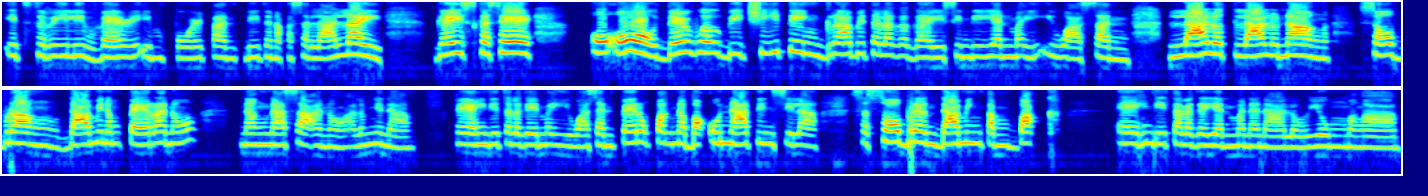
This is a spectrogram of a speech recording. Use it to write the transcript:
it's really very important dito nakasalalay. Guys, kasi Oo, there will be cheating. Grabe talaga guys, hindi yan maiiwasan. Lalo't lalo ng sobrang dami ng pera, no? Nang nasa ano, alam niyo na. Kaya hindi talaga yan maiiwasan. Pero pag nabaon natin sila sa sobrang daming tambak, eh hindi talaga yan mananalo yung mga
